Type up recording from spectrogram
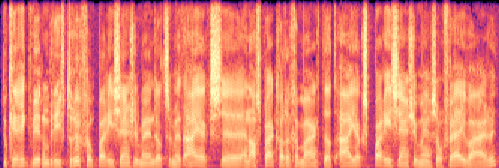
Toen kreeg ik weer een brief terug van Paris Saint-Germain dat ze met Ajax uh, een afspraak hadden gemaakt dat Ajax Paris Saint-Germain zo vrij waren.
